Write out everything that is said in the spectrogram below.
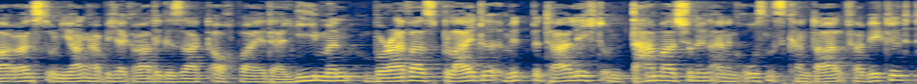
war Ernst Young, habe ich ja gerade gesagt, auch bei der Lehman Brothers Pleite mitbeteiligt und damals schon in einen großen Skandal verwickelt.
